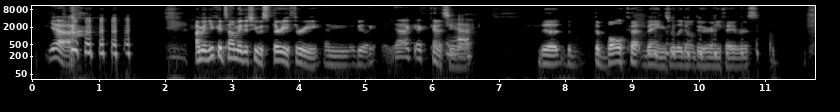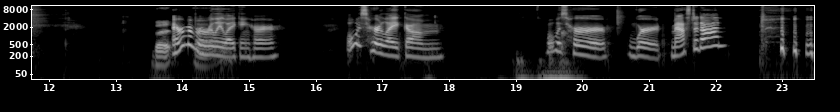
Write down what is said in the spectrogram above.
Yeah. I mean, you could tell me that she was 33 and it'd be like, yeah, I, I could kind of see Yeah. that. The, the the bowl cut bangs really don't do her any favors. But I remember really um, liking her. What was her like um what was her word? Mastodon?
